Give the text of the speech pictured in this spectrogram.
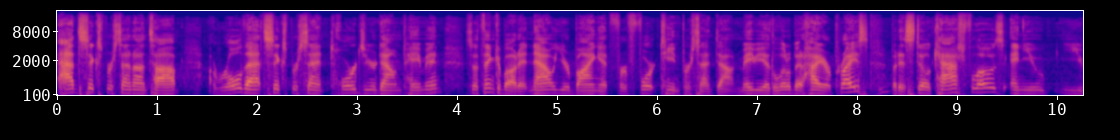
add 6% on top, uh, roll that 6% towards your down payment. So, think about it. Now you're buying it for 14% down, maybe at a little bit higher price, but it still cash flows, and you, you,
